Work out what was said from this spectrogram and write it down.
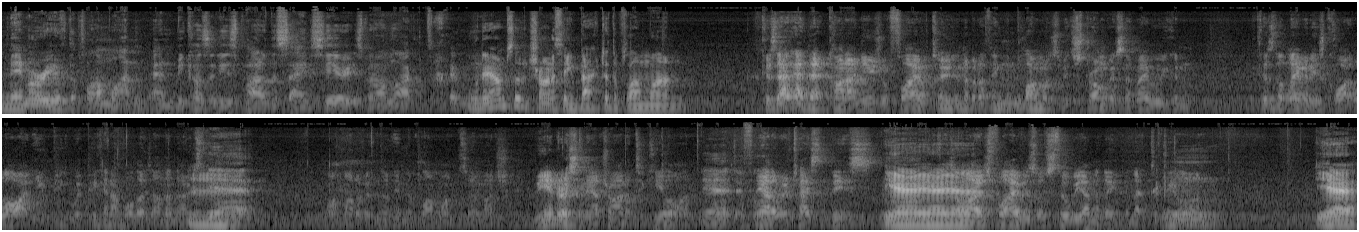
memory of the plum one, and because it is part of the same series. But I'm like, Well, now I'm sort of trying to think back to the plum one. Because that had that kind of unusual flavour too, didn't it? But I think the Mm. plum was a bit stronger, so maybe we can because the lemon is quite light. You pick, we're picking up all those undernotes. Mm. yeah, Might not have in the, in the plum one so much. It'd be interesting now trying the tequila one. yeah, definitely. Now that we've tasted this, Yeah, yeah, because yeah. all those flavours will still be underneath in that tequila one. Mm. Yeah.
